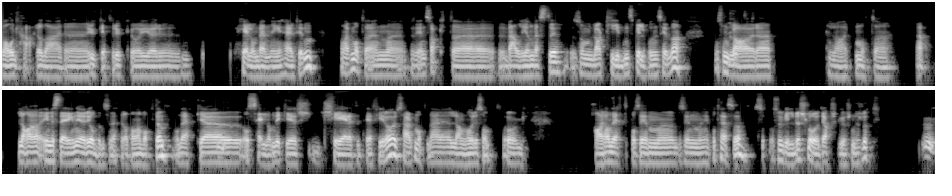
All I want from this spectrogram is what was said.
valg her og der uh, uke etter uke og gjør uh, helomvendinger hele tiden. Han er på en måte en, uh, si, en sakte value investor som lar tiden spille på din side. Da, og som lar, lar på en måte ja, la investeringene gjøre jobben sin etter at han har valgt dem. Og, det er ikke, og selv om det ikke skjer etter tre-fire år, så er det på en måte er en lang horisont. og har han rett på sin, på sin hypotese, så, så, vil det slå ut i aksjekursen til slutt. Mm.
